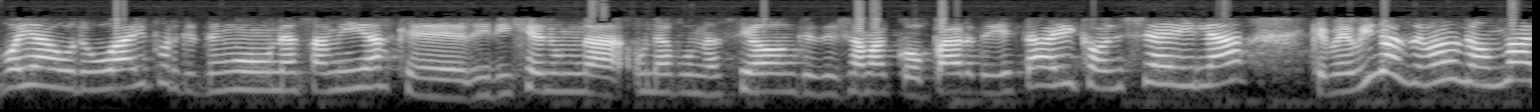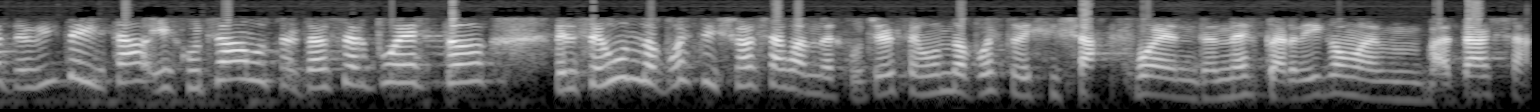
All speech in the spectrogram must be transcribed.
voy a Uruguay porque tengo unas amigas que dirigen una, una fundación que se llama Coparte y estaba ahí con Sheila, que me vino a llevar unos mates, ¿viste? Y, estaba, y escuchábamos el tercer puesto, el segundo puesto, y yo ya cuando escuché el segundo puesto dije, ya fue, ¿entendés? Perdí como en batalla.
